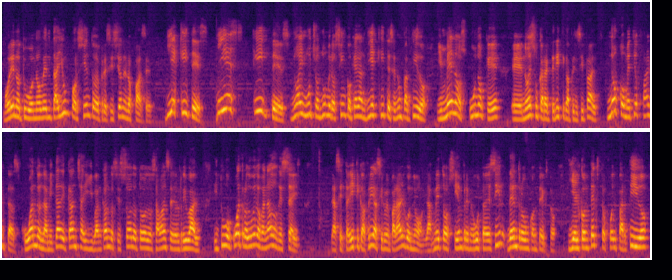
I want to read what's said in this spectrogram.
Moreno tuvo 91% de precisión en los pases. 10 quites, 10 quites. No hay muchos números 5 que hagan 10 quites en un partido, y menos uno que eh, no es su característica principal. No cometió faltas jugando en la mitad de cancha y bancándose solo todos los avances del rival. Y tuvo 4 duelos ganados de 6. ¿Las estadísticas frías sirven para algo? No, las meto siempre, me gusta decir, dentro de un contexto. Y el contexto fue el partido,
